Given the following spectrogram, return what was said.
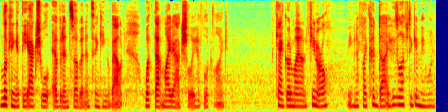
Looking at the actual evidence of it and thinking about what that might actually have looked like. I can't go to my own funeral. Even if I could die, who's left to give me one?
